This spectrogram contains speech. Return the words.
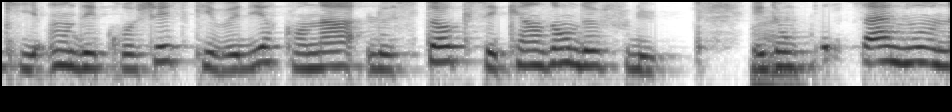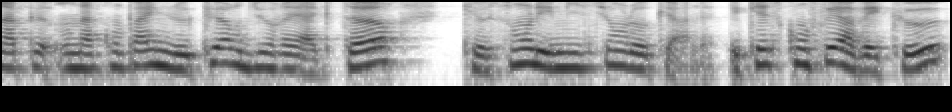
qui ont décroché, ce qui veut dire qu'on a le stock, c'est 15 ans de flux. Et donc pour ça, nous, on, on accompagne le cœur du réacteur, que sont les missions locales. Et qu'est-ce qu'on fait avec eux?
